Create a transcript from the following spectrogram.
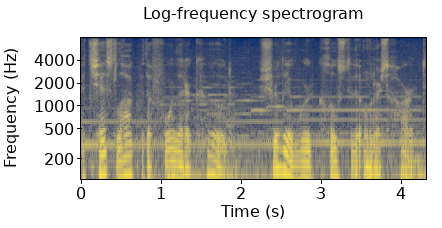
A chest locked with a four letter code, surely a word close to the owner's heart.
